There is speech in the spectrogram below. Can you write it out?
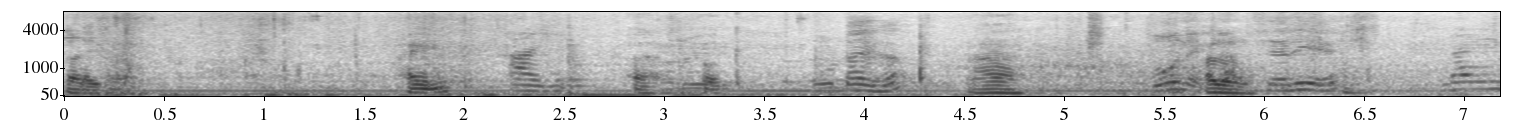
काढायचं. आहे ना? आहे. हा ओके. मोठा आहे का? हा. दोन आहे हॅलो. का? विषारी आहे. नाही,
